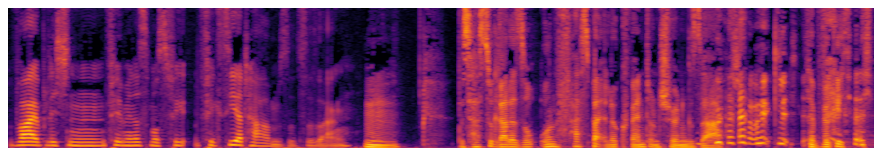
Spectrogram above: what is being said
weiblichen Feminismus fi fixiert haben sozusagen. Das hast du gerade so unfassbar eloquent und schön gesagt. Wirklich. Ich habe wirklich, ich,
